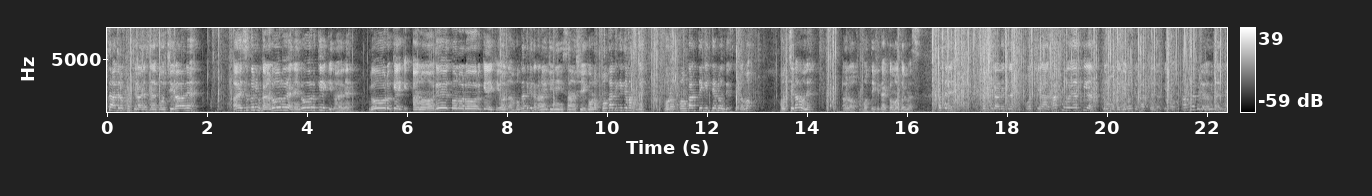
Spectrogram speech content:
さあ、あとこちらですね。こちらはね、アイスクリームかなロールやね。ロールケーキのやね。ロールケーキ。あの、冷凍のロールケーキを何本買ってきたかな ?1、2、3、4、5、6本買ってきてますね。5、6本買ってきてるんですけども、こちらもね、あの、持っていきたいと思っております。そしてね、こちらですね。こちら、たこ焼きやと思ってゲロって買ってんだけど、たこ焼きじゃないみたいね。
